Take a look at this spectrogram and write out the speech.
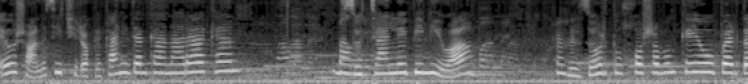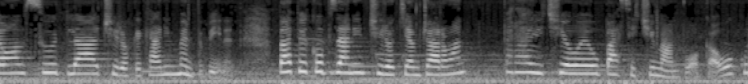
ئێوە شانسی چیرۆکەکانی دەنکاناراکەن سووتان لێ بینیوە من زۆر دڵخۆشە بم کە ئێوە بەردەوام سوود لە چیرۆکەکانی من ببینن با پێکۆ بزانین چیرۆکیەم جارەوان بەراوی چیەوەی و باسی چیمان بووکە وەکو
